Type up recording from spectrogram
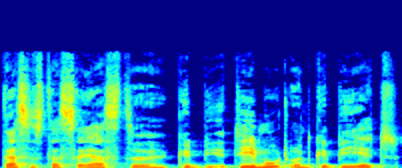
Das ist das erste Gebet, Demut und Gebet.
